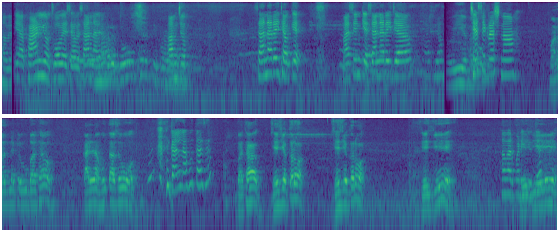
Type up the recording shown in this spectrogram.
હવે. એ આ ભાણીઓ જોવે છે હવે સાના આમ જો. સાના રહી જાવ કે. માસીન કે સાના રહી જાવ જય શ્રી કૃષ્ણ. મહારાજને કઈ ઊભા થાવ કાલના હુતા જોવો કાલના હુતા છે? બતાવ જે જે કરો જે જે કરો. જે જે. ખબર પડી ગયું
